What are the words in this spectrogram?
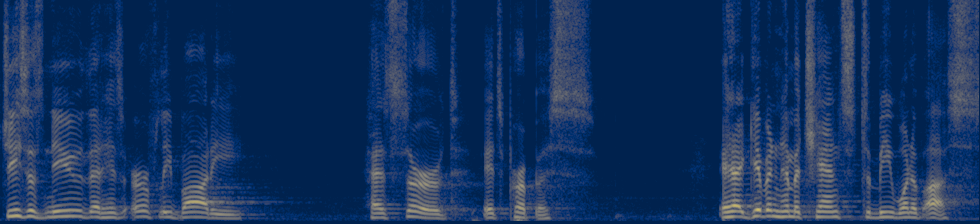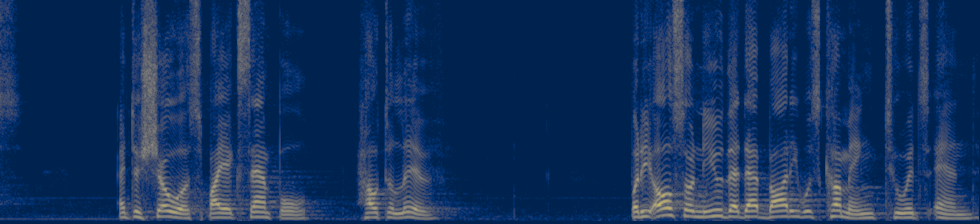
Jesus knew that his earthly body has served its purpose. It had given him a chance to be one of us and to show us by example how to live but he also knew that that body was coming to its end.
